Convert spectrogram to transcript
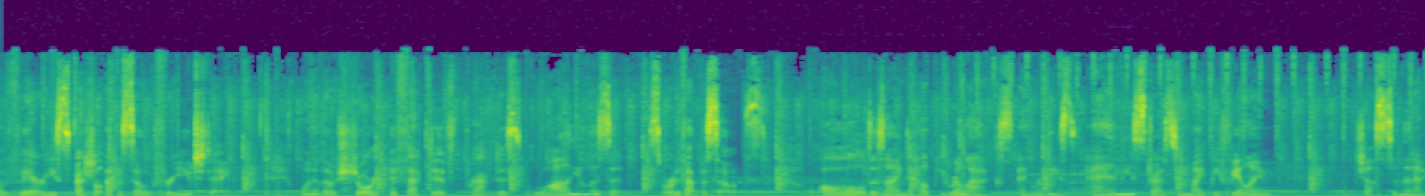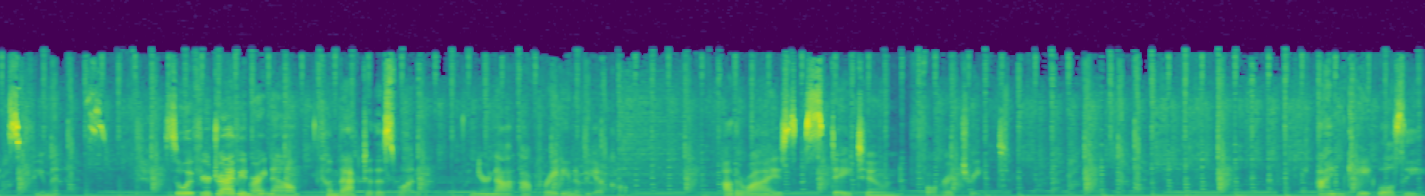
a very special episode for you today. One of those short, effective, practice while you listen sort of episodes, all designed to help you relax and release any stress you might be feeling just in the next few minutes. So if you're driving right now, come back to this one when you're not operating a vehicle. Otherwise, stay tuned for a treat. I'm Kate Woolsey,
